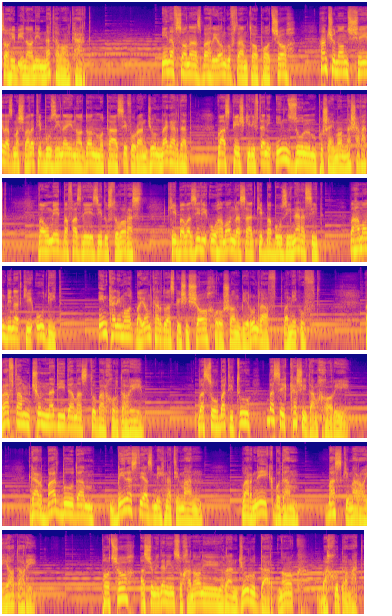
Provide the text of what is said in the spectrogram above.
соҳибинонӣ натавон кард ин афсона аз баҳри он гуфтам то подшоҳ ҳамчунон шер аз машварати бузинаи нодон мутаассифу ранҷун нагардад ва аз пеш гирифтани ин зулм пушаймон нашавад ва умед ба фазли езид устувор аст ки ба вазири ӯ ҳамон расад ки ба бузина расид ва ҳамон бинад ки ӯ дид ин калимот баён карду аз пеши шоҳ хурӯшон берун рафт ва мегуфт рафтам чун надидам аз ту бархурдорӣ ва суҳбати ту басе кашидам хорӣ гар бад будам бирастӣ аз меҳнати ман вар нек будам бас ки маро ёд орӣ подшоҳ аз шунидани ин суханони ранҷуру дарднок ба худ омад.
